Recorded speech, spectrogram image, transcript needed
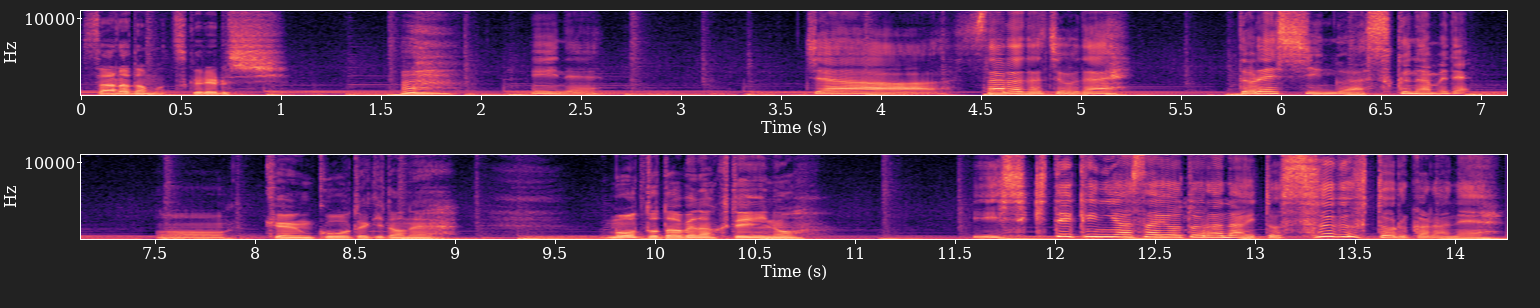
サラダも作れるし。うんいいね。じゃあサラダちょうだい。ドレッシングは少なめで。ああ健康的だね。もっと食べなくていいの？意識的に野菜を取らないとすぐ太るからね。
